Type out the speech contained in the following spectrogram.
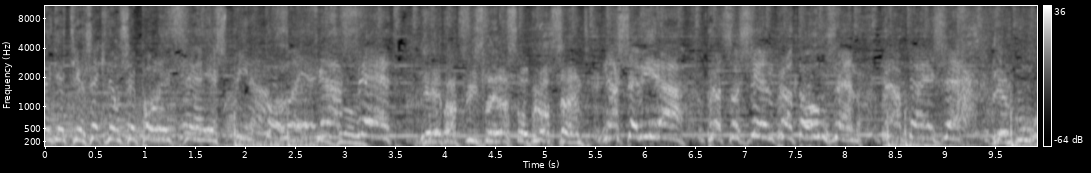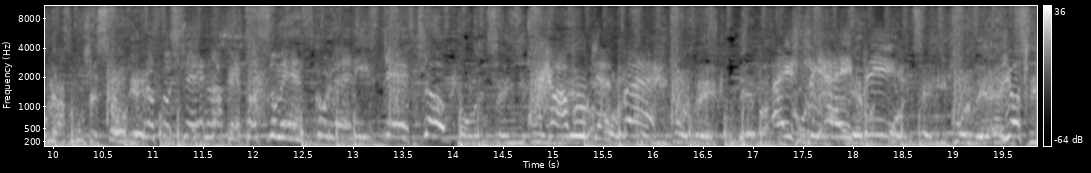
Lidi ti řeknou, že policie je špína. Tohle je náš svět, Jebak fízli na 100% naše víra Proto žijem, proto umřem. Pravda je, že Jen Bůh nás může soudit. Protože jedna pět osm je skurvený vtip. Joke. Policejní kurvy. HVDP. Policejní kurvy. ACAB. JP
